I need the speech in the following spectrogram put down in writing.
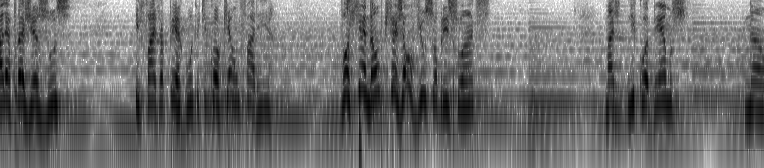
olha para Jesus e faz a pergunta que qualquer um faria. Você não, porque você já ouviu sobre isso antes. Mas Nicodemos não.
